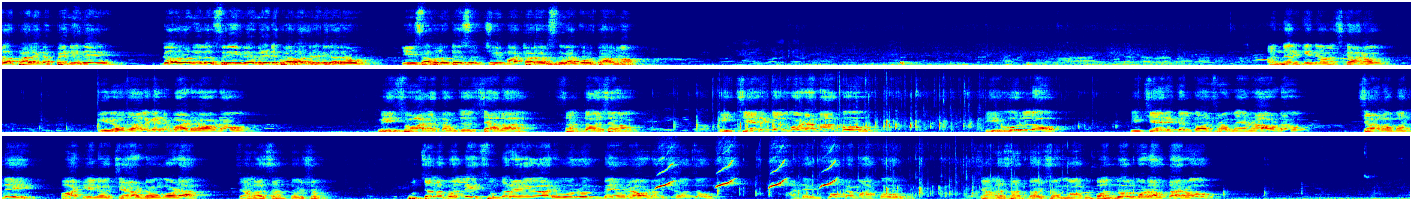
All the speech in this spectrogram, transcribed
పాలక పెన్నిది గౌరవనీయులు శ్రీ వేమిరెడ్డి ప్రభాకర్ రెడ్డి గారు ఈ సభను ఉద్దేశించి మాట్లాడవలసిందిగా కోరుతా ఉన్నాం. అందరికీ నమస్కారం. ఈరోజు అలగనపాడు రావడం మీ స్వాగతం చూసి చాలా సంతోషం. ఈ చేరికలు కూడా మాకు ఈ ఊర్లో ఈ చేరికల కోసం మేము రావడం చాలా మంది పార్టీలో చేరడం కూడా చాలా సంతోషం. పుచ్చలపల్లి సుందరయ్య గారి ఊరు మేము రావడం ఈరోజు అది ఇంకొక మాకు చాలా సంతోషం. మాకు బంధువులు కూడా అవుతారు.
